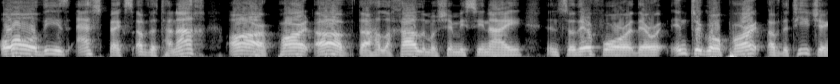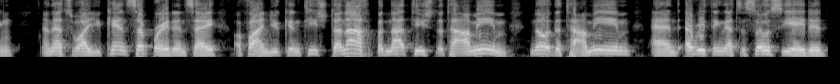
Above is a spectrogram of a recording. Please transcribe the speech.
All these aspects of the Tanakh are part of the Halacha Moshe Sinai, and so therefore they're an integral part of the teaching and that's why you can't separate and say, oh, fine, you can teach Tanakh, but not teach the Ta'amim. No, the Ta'amim and everything that's associated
